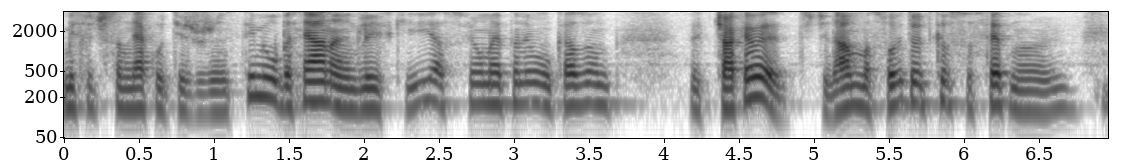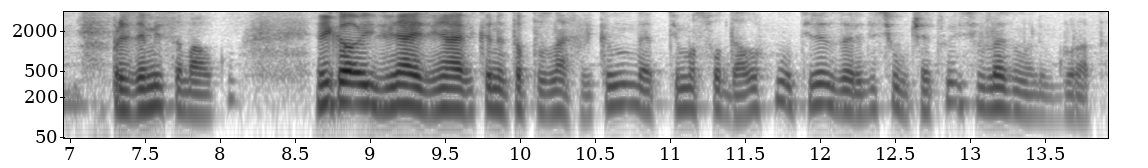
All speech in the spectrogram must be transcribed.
Мисля, че съм някой от тия чужденците. И ми обяснява на английски. И аз в момент нали, му казвам, «Е, чакай бе, ще дам масло. И той такъв съсед, на... приземи се малко. И вика, извинявай, извинявай, вика, не те познах. Викам, ето ти масло дадох му, отиде, зареди си момчето и си влезе нали, в гората.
